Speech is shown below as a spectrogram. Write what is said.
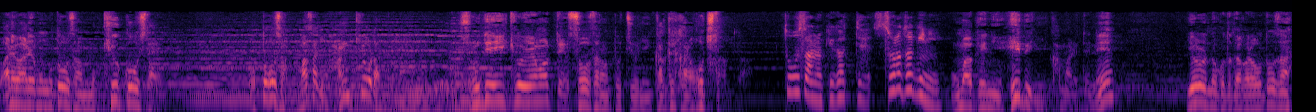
我々もお父さんも急行したよ。お父さんまさに反響だったそれで勢い余って捜査の途中に崖から落ちたんだ。父さんの怪我ってその時に？おまけに蛇に噛まれてね。夜のことだからお父さん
